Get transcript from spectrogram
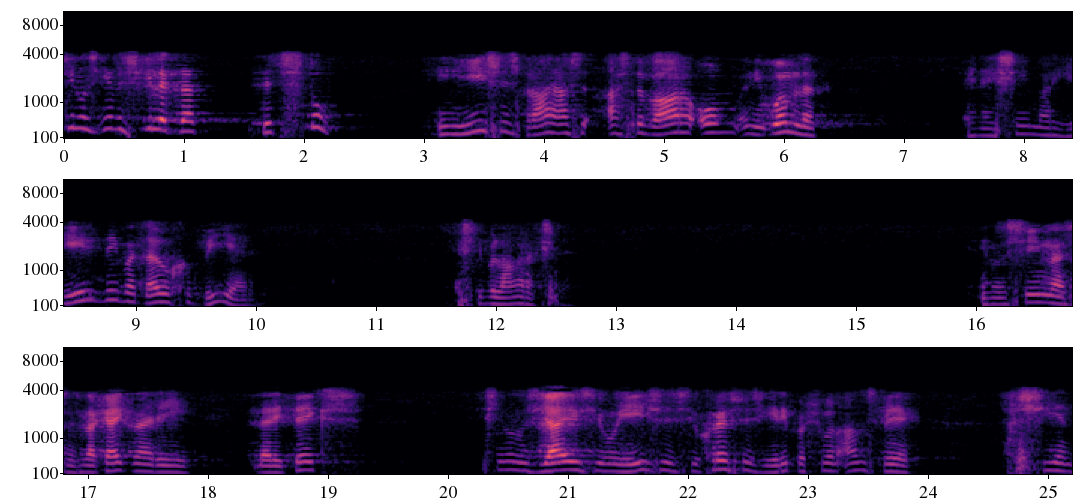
sien ons ewe skielik dat dit stop. En Jesus draai as as te ware om in die oomblik en hy sê maar hierdie wat nou gebeur is die belangrikste. En ons sien as ons nou kyk na die na die teks sien ons juis hoe Jesus, hoe Christus hierdie persoon aanspreek as seun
